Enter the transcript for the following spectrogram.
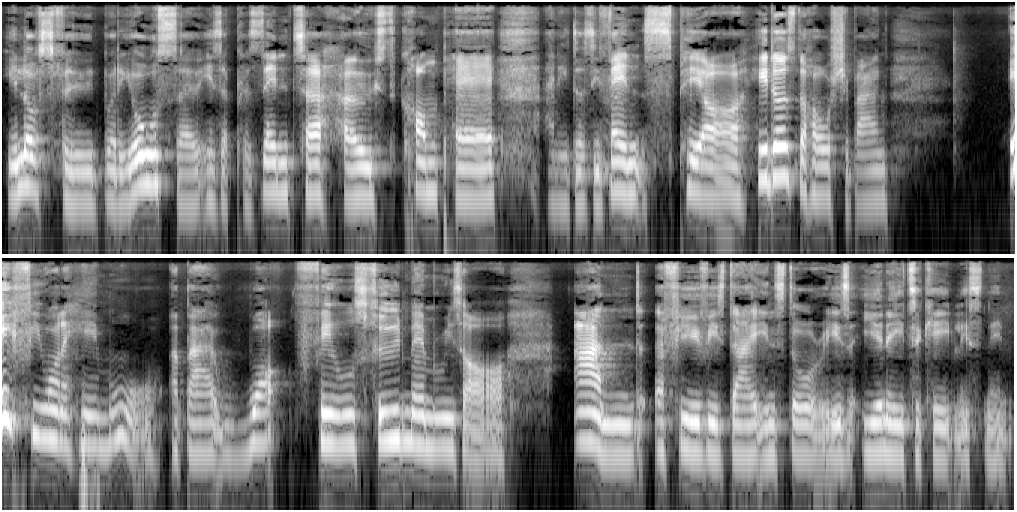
He loves food, but he also is a presenter, host, compare, and he does events, PR. He does the whole shebang. If you want to hear more about what Phil's food memories are and a few of his dating stories, you need to keep listening.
